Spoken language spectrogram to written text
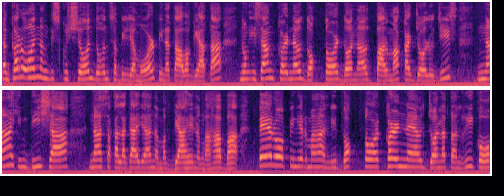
Nagkaroon ng diskusyon doon sa Villamor, pinatawag yata, nung isang Colonel Dr. Donald Palma, cardiologist, na hindi siya nasa kalagayan na magbiyahe ng mahaba pero pinirmahan ni Dr. Colonel Jonathan Rico,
